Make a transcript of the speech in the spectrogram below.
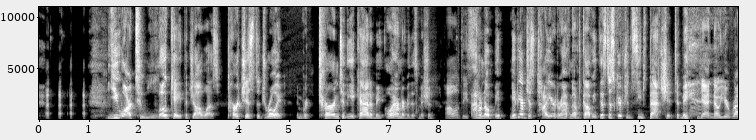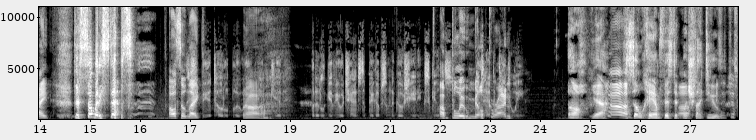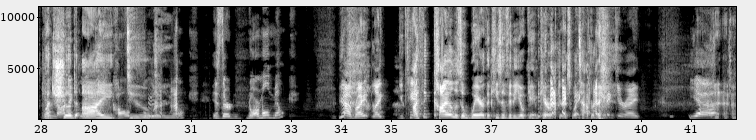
You are to locate the Jawas, purchase the droid, and return to the academy. Oh, I remember this mission. All of these. I don't know. Maybe I'm just tired or haven't enough coffee. This description seems batshit to me. Yeah, no, you're right. There's so many steps. Also, like Be a total blue milk Ah. run, kid. But it'll give you a chance to pick up some negotiating skills. a blue milk run. Oh yeah, Ah. so ham-fisted. Uh, what should I Is do? it just What should I do? blue milk? Is there normal milk? Yeah, right. Like you can't. I think Kyle is aware that he's a video game character. Is what's I happening. I think you're right. Yeah.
